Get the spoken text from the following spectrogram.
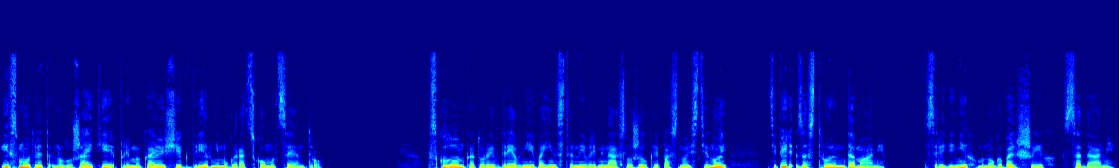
и смотрят на лужайки, примыкающие к древнему городскому центру. Склон, который в древние воинственные времена служил крепостной стеной, теперь застроен домами. Среди них много больших, с садами.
